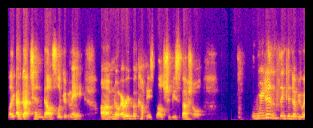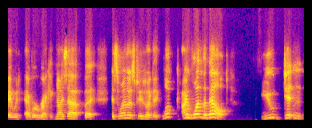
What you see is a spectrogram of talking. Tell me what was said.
Like I've got 10 belts. Look at me. Yeah. Um, no, every company's belt should be special. We didn't think NWA would ever recognize that, but it's one of those people like look, I won the belt you didn't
